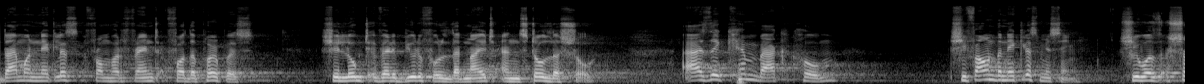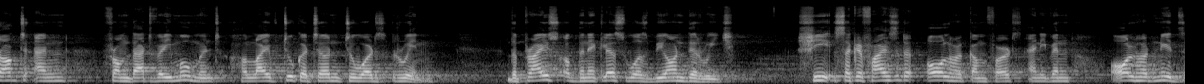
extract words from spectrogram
diamond necklace from her friend for the purpose. She looked very beautiful that night and stole the show. As they came back home, she found the necklace missing. She was shocked, and from that very moment, her life took a turn towards ruin. The price of the necklace was beyond their reach. She sacrificed all her comforts and even all her needs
